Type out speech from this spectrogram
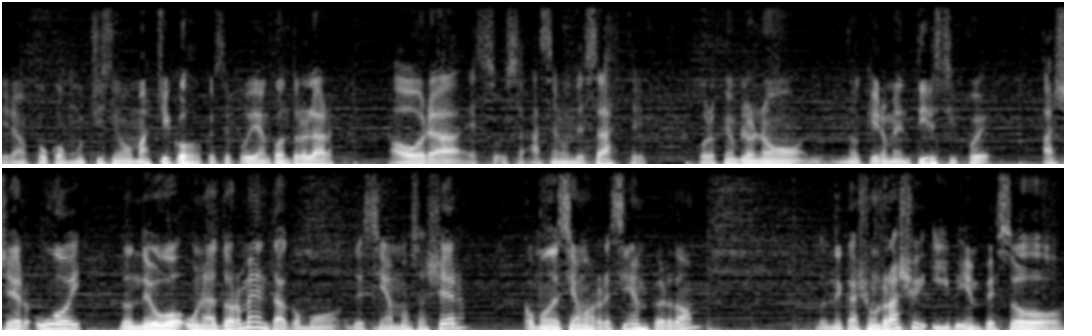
eran focos muchísimo más chicos que se podían controlar, ahora eso- hacen un desastre. Por ejemplo, no, no quiero mentir si fue ayer u hoy, donde hubo una tormenta, como decíamos ayer, como decíamos recién, perdón, donde cayó un rayo y empezó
